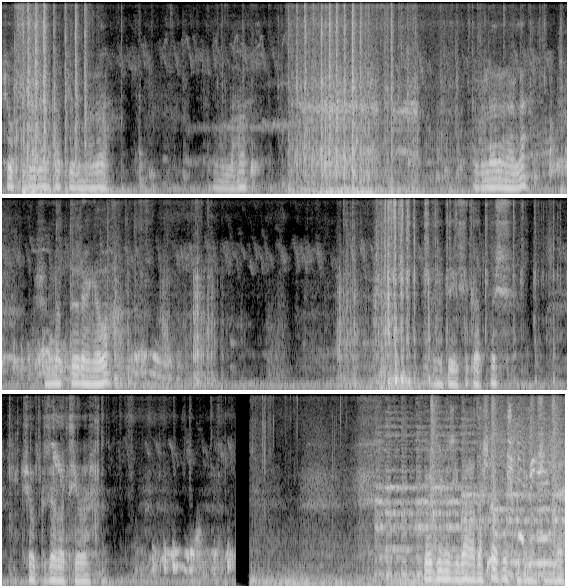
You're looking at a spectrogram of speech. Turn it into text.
Çok güzel renk atıyor bunlar ha. Vallahi. Öbürleri nerede? Şunun attığı renge bak. Değişik atmış. Çok güzel atıyorlar. Gördüğünüz gibi arkadaşlar kuş gidiyor şimdi.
